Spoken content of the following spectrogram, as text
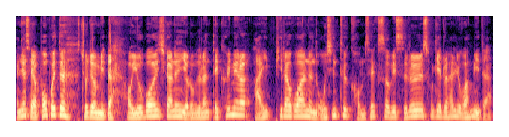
안녕하세요. 범포인트 조조입니다. 어, 이번 시간은 여러분들한테 Criminal IP라고 하는 OSINT 검색 서비스를 소개를 하려고 합니다.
